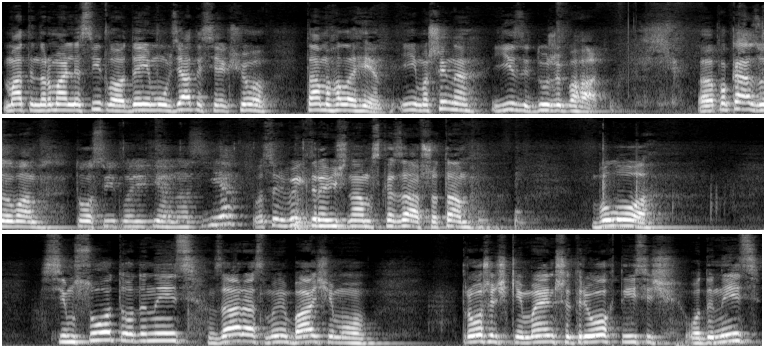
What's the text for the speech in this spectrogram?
мати нормальне світло, а де йому взятися, якщо там галоген. І машина їздить дуже багато. Е, Показую вам то світло, яке у нас є. Василь Вікторович нам сказав, що там було 700 одиниць. Зараз ми бачимо трошечки менше 3000 одиниць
